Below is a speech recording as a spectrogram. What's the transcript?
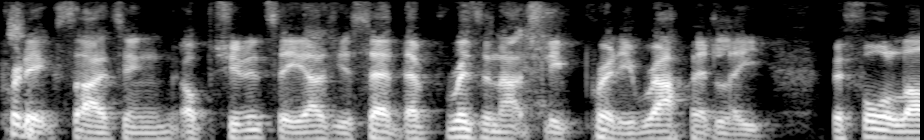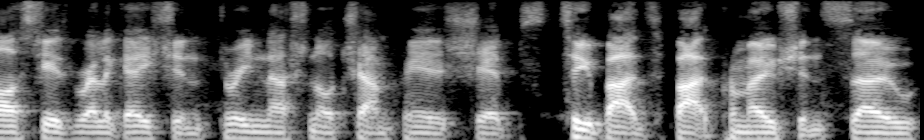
pretty exciting opportunity. As you said, they've risen actually pretty rapidly. Before last year's relegation, three national championships, two back-to-back promotions. So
